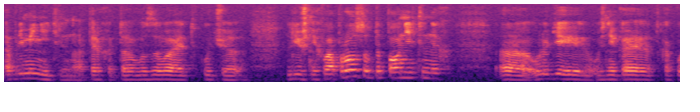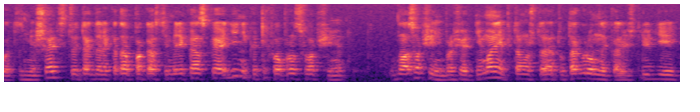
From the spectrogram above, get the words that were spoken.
обременительно. Во-первых, это вызывает кучу лишних вопросов дополнительных, у людей возникает какое-то замешательство и так далее. Когда вы показываете американское ID, никаких вопросов вообще нет на нас вообще не обращают внимания, потому что тут огромное количество людей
